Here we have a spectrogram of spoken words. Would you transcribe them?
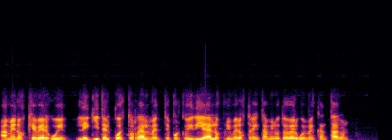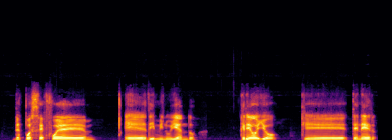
a menos que Berwin le quite el puesto realmente, porque hoy día los primeros 30 minutos de Berwin me encantaron, después se fue eh, disminuyendo. Creo yo que tener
